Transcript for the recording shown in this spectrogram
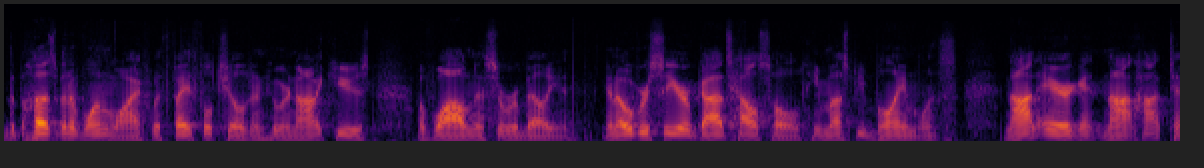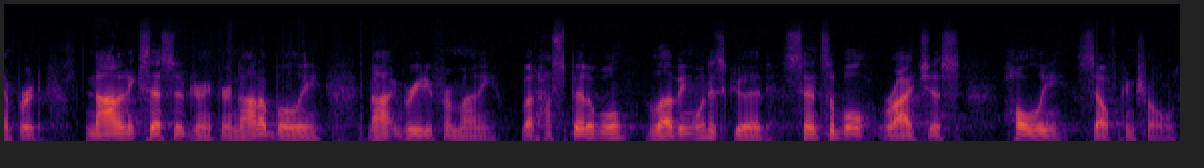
the husband of one wife, with faithful children who are not accused of wildness or rebellion. An overseer of God's household, he must be blameless, not arrogant, not hot tempered, not an excessive drinker, not a bully, not greedy for money, but hospitable, loving what is good, sensible, righteous holy, self controlled,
